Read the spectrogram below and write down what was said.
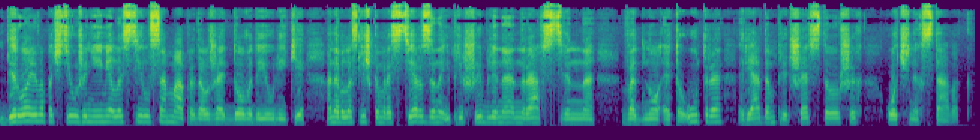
Бероева почти уже не имела сил сама продолжать доводы и улики. Она была слишком растерзана и пришиблена нравственно в одно это утро рядом предшествовавших очных ставок.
